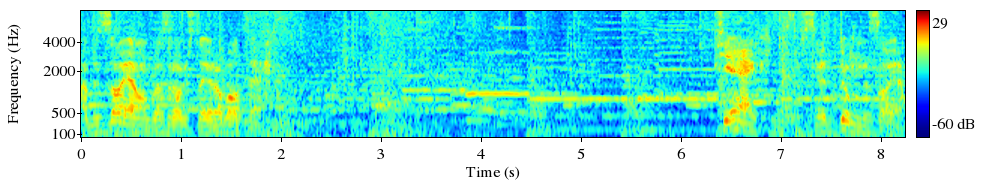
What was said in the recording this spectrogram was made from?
aby Zoja mogła zrobić tę robotę. Pięknie, jestem z ciebie dumny, Zoja.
